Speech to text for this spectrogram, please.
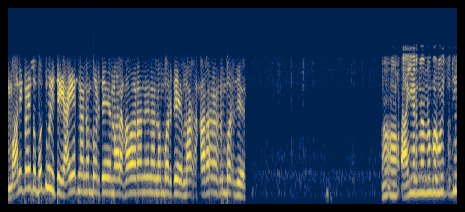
મારી પાસે તો બધું છે. આયત ના નંબર છે મારા હારાને ના નંબર છે મારા હારાના નંબર છે. આયર ના નંબર હોય તો દો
